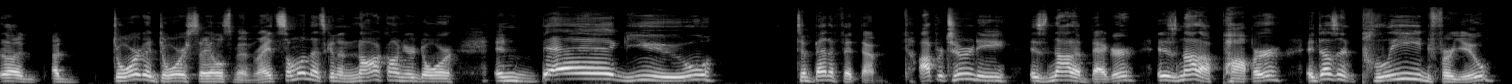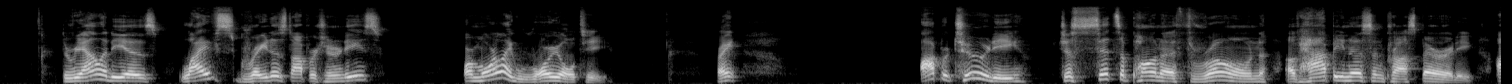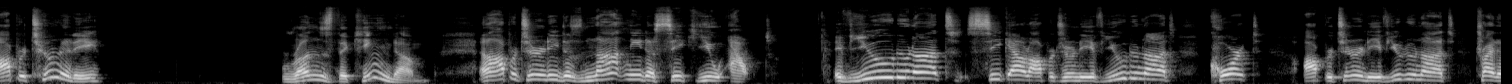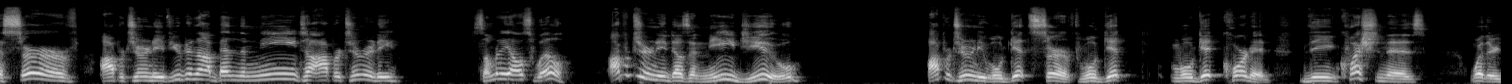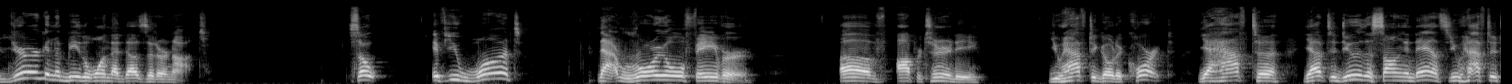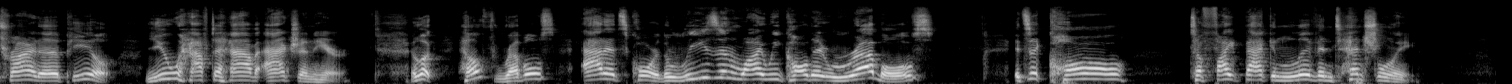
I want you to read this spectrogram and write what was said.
a door to door salesman, right? Someone that's going to knock on your door and beg you to benefit them. Opportunity is not a beggar, it is not a pauper, it doesn't plead for you. The reality is, life's greatest opportunities are more like royalty, right? Opportunity just sits upon a throne of happiness and prosperity. Opportunity runs the kingdom. An opportunity does not need to seek you out. If you do not seek out opportunity, if you do not court opportunity, if you do not try to serve opportunity, if you do not bend the knee to opportunity, somebody else will. Opportunity doesn't need you. Opportunity will get served, will get will get courted. The question is whether you're going to be the one that does it or not. So, if you want that royal favor of opportunity, you have to go to court. You have to you have to do the song and dance. You have to try to appeal. You have to have action here. And look, Health Rebels at its core, the reason why we called it Rebels, it's a call to fight back and live intentionally.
